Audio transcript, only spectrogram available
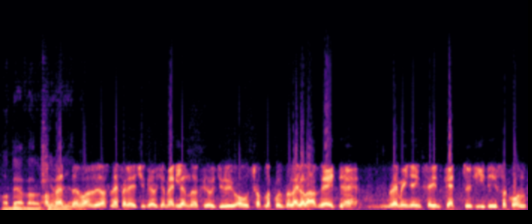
a belváros Az rendben van, de azt ne felejtsük el, hogyha meg lenne a körgyűrű, ahhoz csatlakozna legalább egy, de reményeink szerint kettő híd északon,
